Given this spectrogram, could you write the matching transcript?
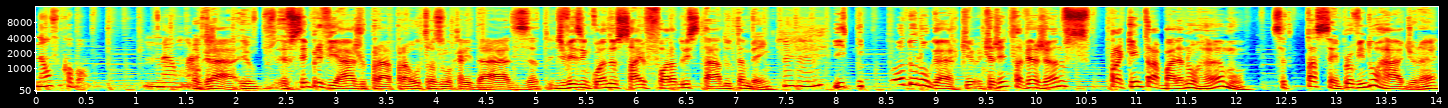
Não ficou bom. Não acho. Ô, Gra, eu, eu sempre viajo para outras localidades. De vez em quando eu saio fora do estado também. Uhum. E em todo lugar que, que a gente tá viajando, para quem trabalha no ramo, você tá sempre ouvindo rádio, né?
